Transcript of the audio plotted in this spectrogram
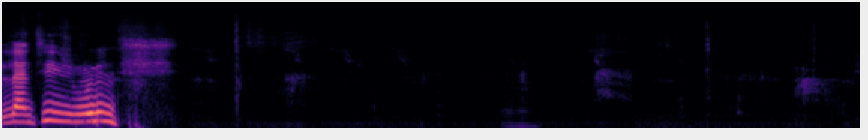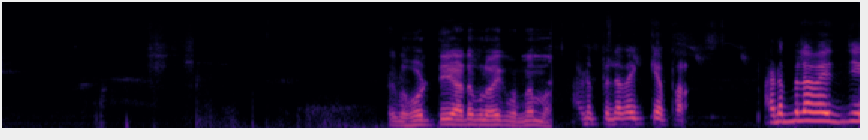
எல்லாம் சீவி முடிஞ்சு. ஒட்டி அடுப்பில் வைக்க போறோம்மா அடுப்புல வைக்க போறோம். அடுப்புல வச்சு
